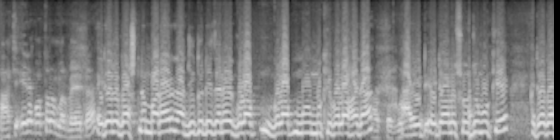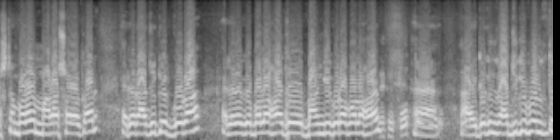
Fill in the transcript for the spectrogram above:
আচ্ছা এটা কত নম্বর ভাই এটা? এটা হলো দশ নম্বরের রাজুকি ডিজাইনের গোলাপ গোলাপ মুখী বলা হয় না। আচ্ছা, আর এটা- এটা হলো সূর্যমুখী এটা দশ নম্বরের মালা সহকার এটা রাজুকে গোড়া এটাকে বলা হয় যে বাঙ্গি গোড়া বলা হয়। হ্যাঁ আর এটা কিন্তু রাজুকি বলতে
